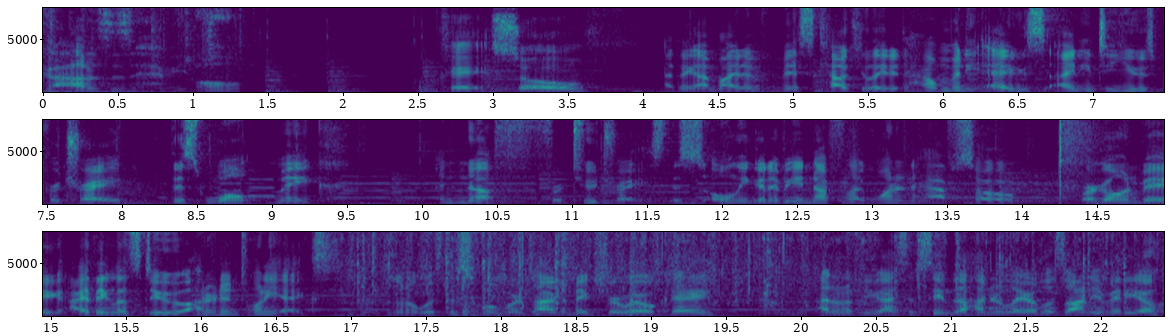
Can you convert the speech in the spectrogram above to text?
God, this is heavy. Oh. Okay, so I think I might have miscalculated how many eggs I need to use per tray. This won't make enough for two trays. This is only gonna be enough for like one and a half, so we're going big. I think let's do 120 eggs. I'm gonna whisk this one more time to make sure we're okay. I don't know if you guys have seen the 100 layer lasagna video.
